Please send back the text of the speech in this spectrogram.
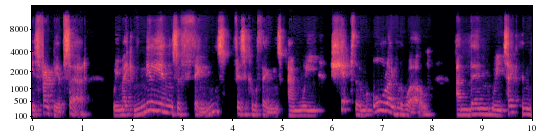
is frankly absurd. We make millions of things, physical things, and we ship them all over the world. And then we take them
